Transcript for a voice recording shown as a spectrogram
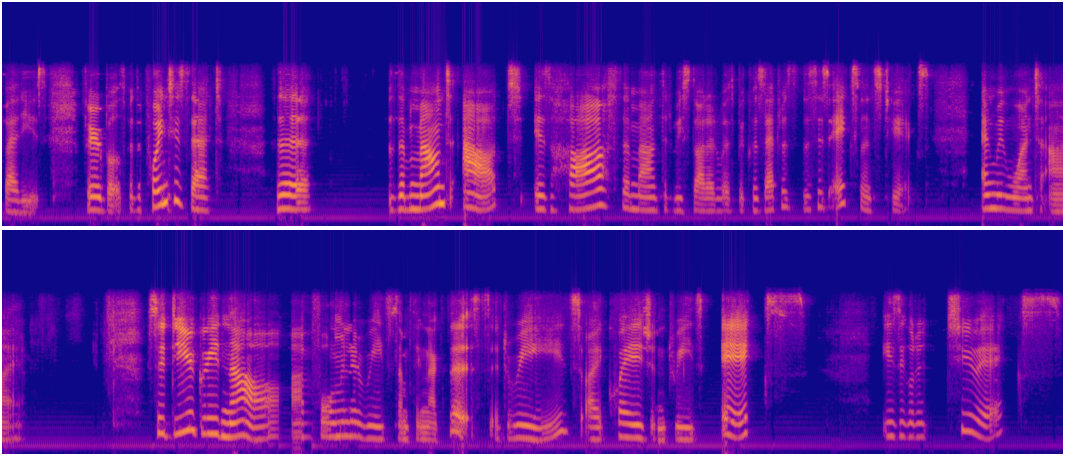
values, variables. But the point is that the the amount out is half the amount that we started with because that was this is x and it's 2x and we want i. So do you agree now our formula reads something like this? It reads, our equation reads x is equal to 2x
